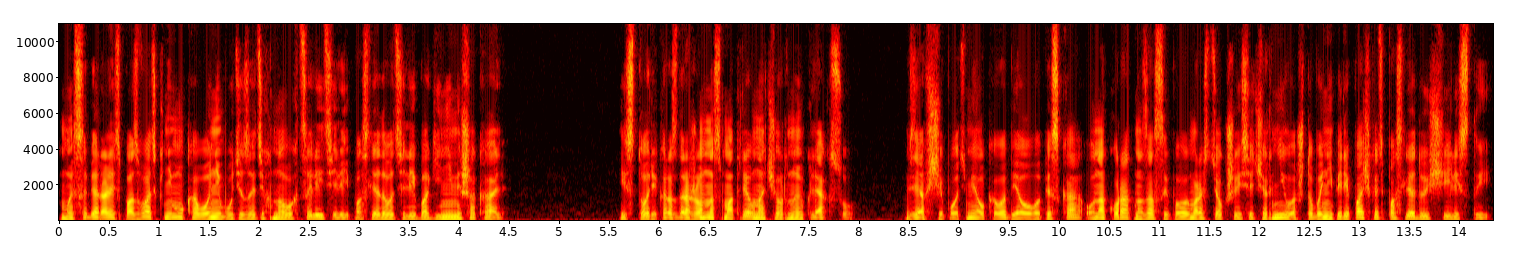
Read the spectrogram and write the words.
Мы собирались позвать к нему кого-нибудь из этих новых целителей, последователей богини Мишакаль». Историк раздраженно смотрел на черную кляксу. Взяв щепоть мелкого белого песка, он аккуратно засыпал им растекшиеся чернила, чтобы не перепачкать последующие листы.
